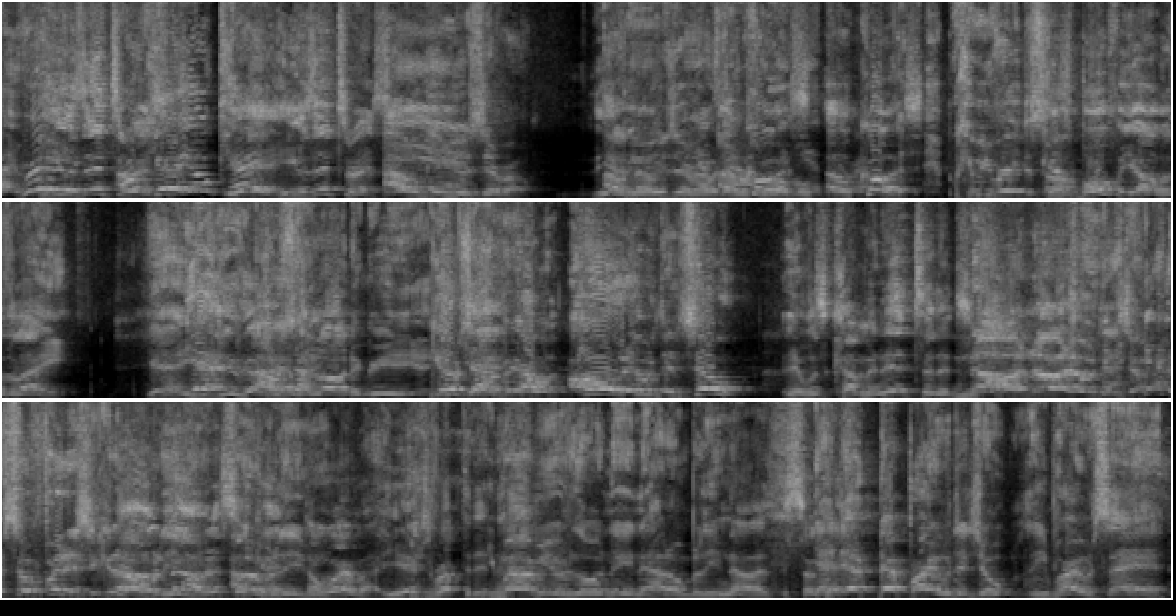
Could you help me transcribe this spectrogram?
right, really? He was interested. Okay, okay. Yeah, he was interested. I will give you a zero. Yeah, I will I give know. you a. Yes, that of was course, horrible. of course. But can we rate the Because song? both of y'all was like, yeah, Yeah, you do I'm gotta have trying- a law degree. You know what I'm trying to figure out? Oh, that was the joke. It was coming into the joke. No, no, that was the joke. So finish it, because I don't believe no, you. that's I don't believe Don't you. worry about it. You interrupted it You now. remind me of Lord Nate now. I don't believe it. No, you. it's okay. That, that, that probably was the joke. He probably was saying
